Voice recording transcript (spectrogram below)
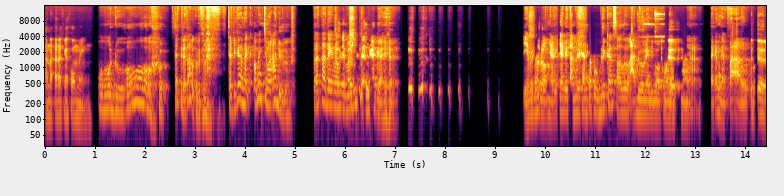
Anak-anaknya Komeng. Waduh, oh, saya tidak tahu kebetulan. Saya pikir anak komeng cuma adul. Ternyata ada yang namanya bagus dan gagah ya. Iya benar dong, yang, yang ditampilkan ke publik kan selalu adul yang dibawa ke mana-mana. Saya kan nggak tahu. Betul.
